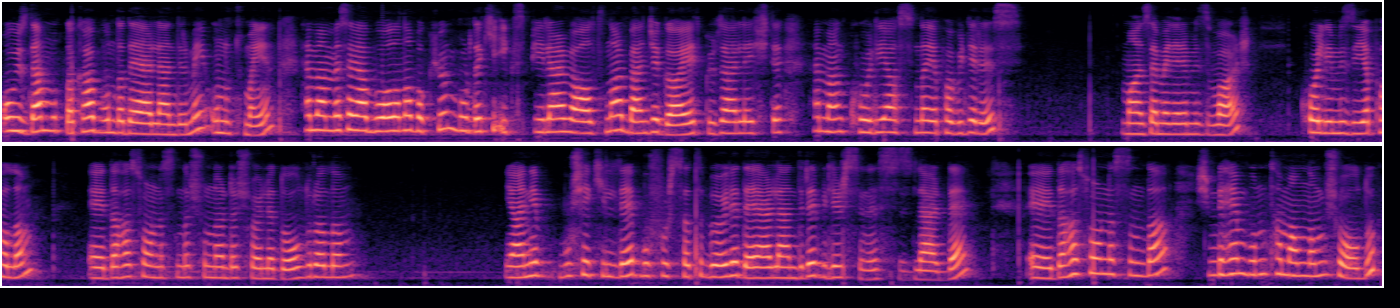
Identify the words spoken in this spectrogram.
O yüzden mutlaka bunu da değerlendirmeyi unutmayın. Hemen mesela bu alana bakıyorum. Buradaki XP'ler ve altınlar bence gayet güzelleşti. Hemen kolye aslında yapabiliriz. Malzemelerimiz var kolyemizi yapalım. Ee, daha sonrasında şunları da şöyle dolduralım. Yani bu şekilde bu fırsatı böyle değerlendirebilirsiniz sizler de. Ee, daha sonrasında şimdi hem bunu tamamlamış olduk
